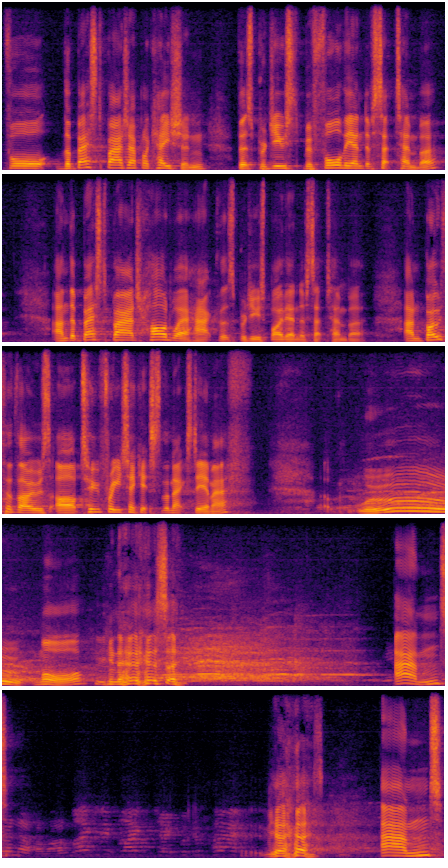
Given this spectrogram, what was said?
for the best badge application that's produced before the end of September and the best badge hardware hack that's produced by the end of September. And both of those are two free tickets to the next EMF. Woo! More, you know. so, and yes, and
